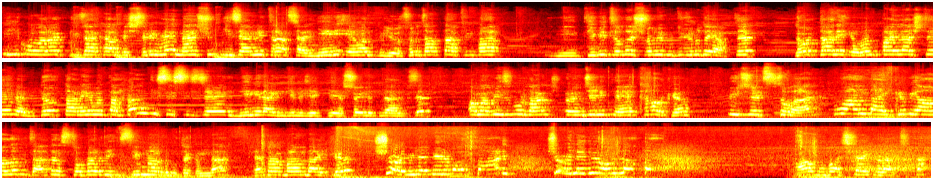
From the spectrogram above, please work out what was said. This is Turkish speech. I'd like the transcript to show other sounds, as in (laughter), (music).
İlk olarak güzel kardeşlerim hemen şu gizemli transfer yeni event biliyorsunuz. Hatta FIFA e, Twitter'da şöyle bir duyuru da yaptı. 4 tane event paylaştı ve 4 tane event'tan hangisi sizce yeniden gelecek diye söylediler bize. Ama biz buradan öncelikle kalkıp ücretsiz olarak Van Dijk'ı bir alalım. Zaten stoperde isim vardı bu takımda. Hemen Van Dijk'ı şöyle bir Van Dijk, şöyle bir Hollanda. Abi bu başkaydı lan. (laughs)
